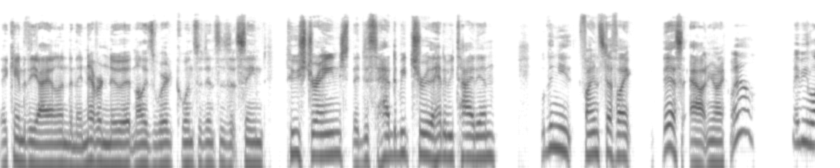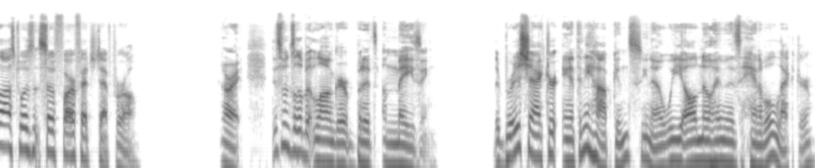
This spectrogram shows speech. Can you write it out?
they came to the island and they never knew it and all these weird coincidences that seemed too strange. They just had to be true. They had to be tied in. Well then you find stuff like this out and you're like well maybe lost wasn't so far-fetched after all. All right. This one's a little bit longer but it's amazing. The british actor anthony hopkins you know we all know him as hannibal lecter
